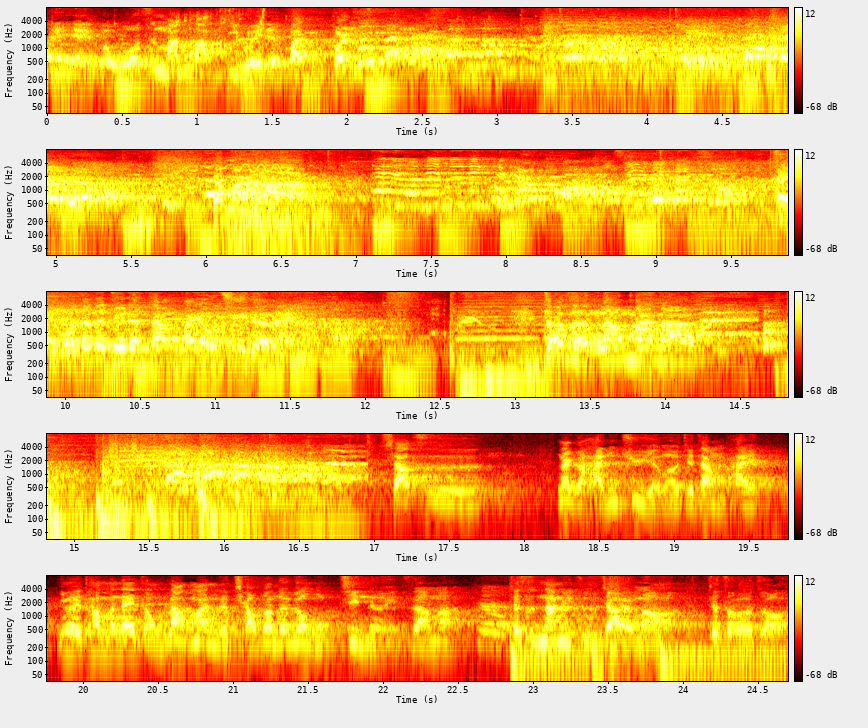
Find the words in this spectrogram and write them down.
哎哎，我是蛮怕屁味的，不然不然。干嘛啦？哎，你们面对面看起来好快，好像没害羞。哎，我真的觉得这样蛮有趣的呢，这样子很浪漫啊。下次那个韩剧有没有就这样拍？因为他们那种浪漫的桥段都用尽了，你知道吗？嗯。就是男女主角有没有就走走走？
